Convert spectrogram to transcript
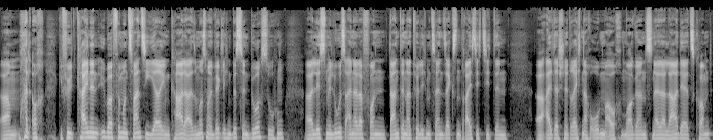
ähm, hat auch gefühlt keinen über 25-Jährigen im Kader, also muss man wirklich ein bisschen durchsuchen. Äh, Les Melou ist einer davon, Dante natürlich mit seinen 36 zieht den äh, Altersschnitt recht nach oben, auch Morgan Sneller der jetzt kommt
